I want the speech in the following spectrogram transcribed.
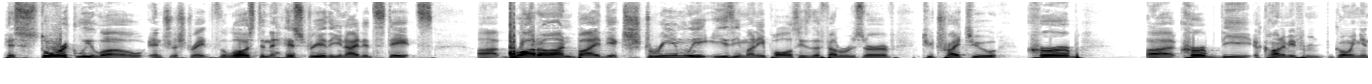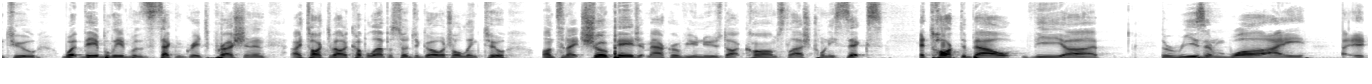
historically low interest rates, the lowest in the history of the United States, uh, brought on by the extremely easy money policies of the Federal Reserve to try to curb. Uh, curb the economy from going into what they believed was the second Great Depression. And I talked about a couple episodes ago, which I'll link to on tonight's show page at macroviewnews.com slash 26. I talked about the uh, the reason why it,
